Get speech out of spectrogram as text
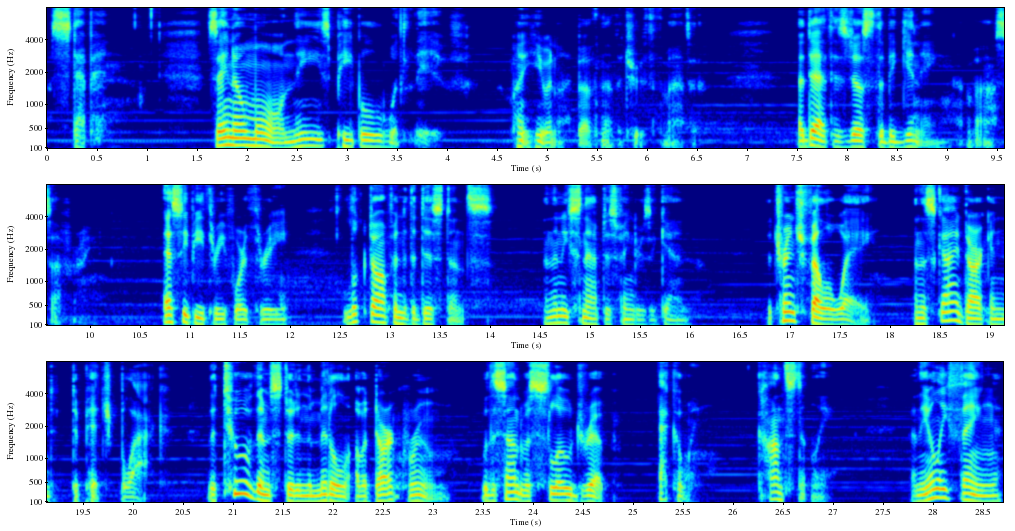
was step in. Say no more, and these people would live. But you and I both know the truth of the matter. A death is just the beginning of our suffering. SCP 343 looked off into the distance, and then he snapped his fingers again. The trench fell away, and the sky darkened to pitch black. The two of them stood in the middle of a dark room, with the sound of a slow drip echoing constantly, and the only thing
